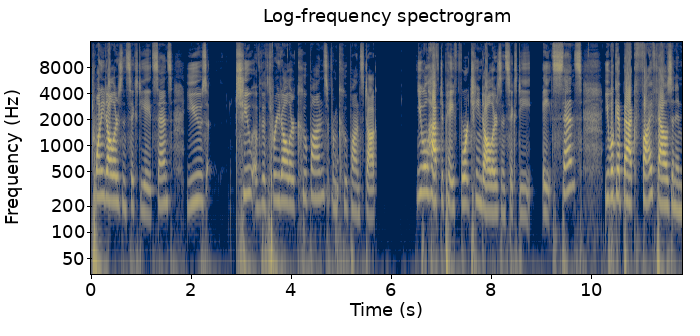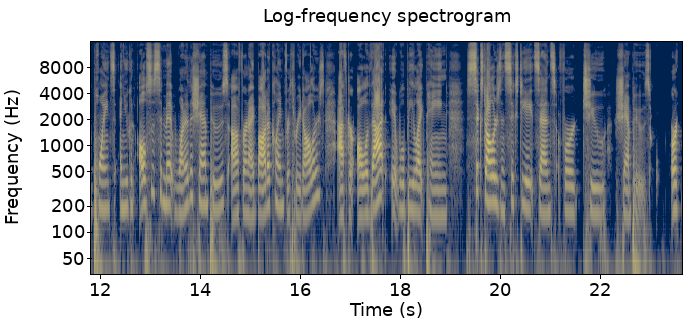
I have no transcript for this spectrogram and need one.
$20.68. Use two of the $3 coupons from coupons.com. You will have to pay $14.68 eight cents. You will get back 5,000 in points, and you can also submit one of the shampoos uh, for an Ibotta claim for $3. After all of that, it will be like paying $6.68 for two shampoos or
